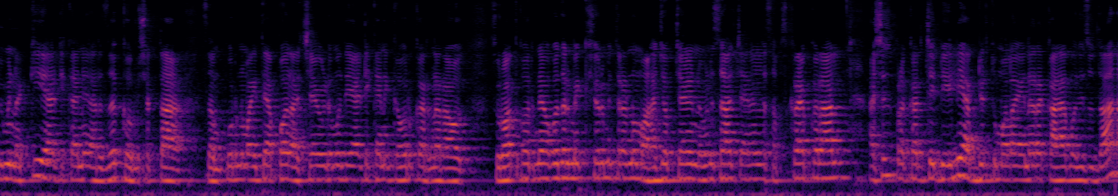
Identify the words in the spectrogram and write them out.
तुम्ही नक्की या ठिकाणी अर्ज करू शकता. संपूर्ण माहिती आपण आजच्या व्हिडिओमध्ये या ठिकाणी कव्हर करणार आहोत. सुरुवात करण्या अगोदर मेक शुअर मित्रांनो महाजॉब चॅनल नवीन सहा चॅनलला सबस्क्राईब कराल. अशाच प्रकारचे डेली अपडेट तुम्हाला येणाऱ्या काळामध्ये सुद्धा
